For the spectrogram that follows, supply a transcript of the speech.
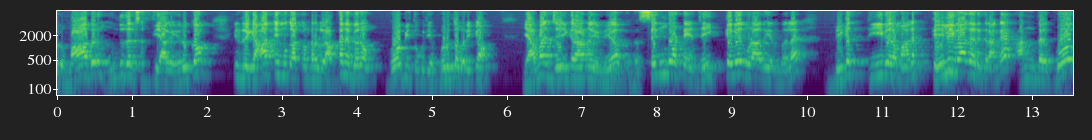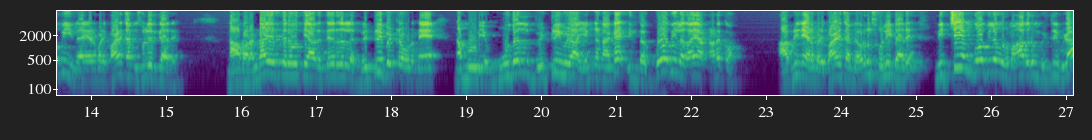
ஒரு மாபெரும் உந்துதல் சக்தியாக இருக்கும். இன்றைக்கு அதிமுக தொண்டர்கள் அத்தனை பேரும் கோபி தொகுதியை பொறுத்த வரைக்கும் எவன் ஜெயிக்கிறானோ இல்லையோ இந்த செங்கோட்டையை ஜெயிக்கவே கூடாது என்பதுல மிக தீவிரமாக தெளிவாக இருக்கிறாங்க. அந்த கோபியில எடப்பாடி பழனிசாமி சொல்லியிருக்காரு. நாம ரெண்டாயிரத்தி இருபத்தி ஆறு தேர்தலில் வெற்றி பெற்ற உடனே நம்மளுடைய முதல் வெற்றி விழா எங்கனாக்க இந்த கோபியில தான் நடக்கும். அப்படின்னு எடப்பாடி பழனிசாமி அவர்கள் சொல்லிட்டாரு. நிச்சயம் கோபியில ஒரு மாபெரும் வெற்றி விழா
